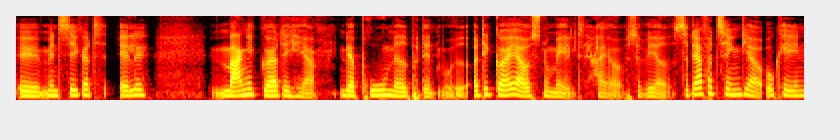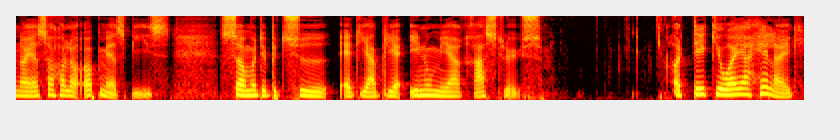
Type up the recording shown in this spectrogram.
øh, men sikkert alle. Mange gør det her med at bruge mad på den måde. Og det gør jeg også normalt, har jeg observeret. Så derfor tænkte jeg, okay, når jeg så holder op med at spise, så må det betyde, at jeg bliver endnu mere restløs. Og det gjorde jeg heller ikke.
